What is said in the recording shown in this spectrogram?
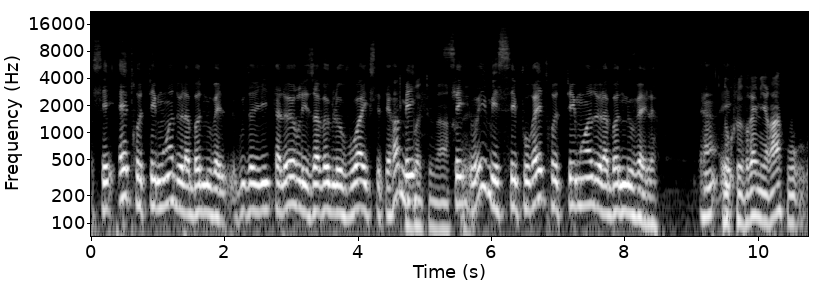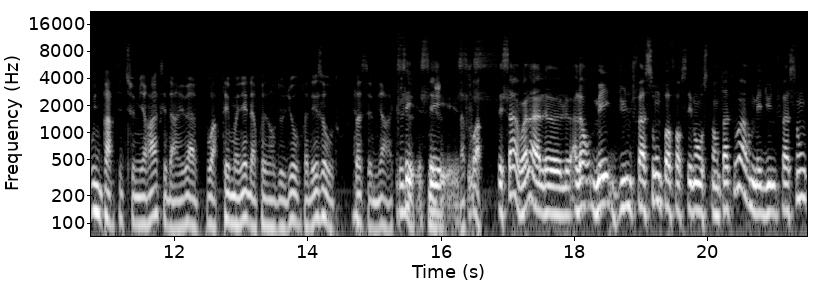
C'est être témoin de la bonne nouvelle. Vous avez dit tout à l'heure les aveugles voient, etc. Mais c'est oui, mais c'est pour être témoin de la bonne nouvelle. Hein, et- Donc le vrai miracle, ou une partie de ce miracle, c'est d'arriver à pouvoir témoigner de la présence de Dieu auprès des autres. Ça, c'est miraculeux. C'est- C'est la foi. c'est ça, voilà. le- le- alors, mais d'une façon pas forcément ostentatoire, mais d'une façon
